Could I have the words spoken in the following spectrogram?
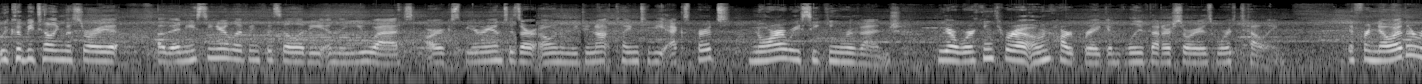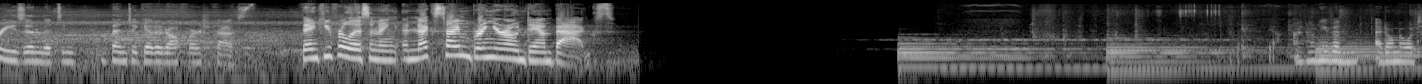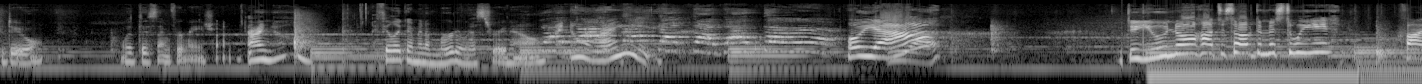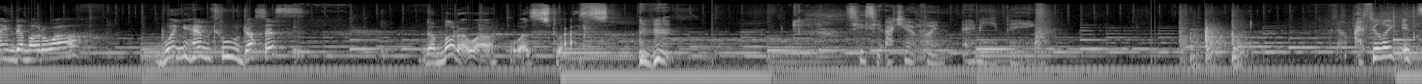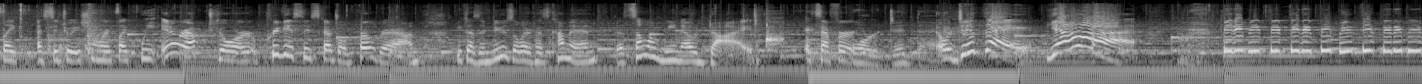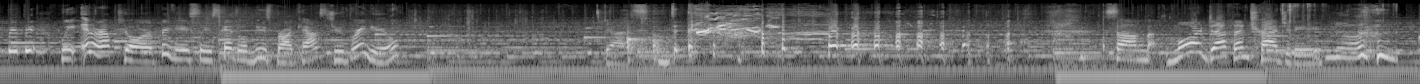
We could be telling the story of any senior living facility in the U.S. Our experience is our own, and we do not claim to be experts, nor are we seeking revenge. We are working through our own heartbreak and believe that our story is worth telling, if for no other reason than to get it off our chest. Thank you for listening, and next time, bring your own damn bags. What to do with this information. I know. I feel like I'm in a murder mystery now. I know, right? Oh, yeah? Do you know how to solve the mystery? Find the murderer, bring him to justice. The murderer was stress. Cece, I can't find anything. feel like it's like a situation where it's like we interrupt your previously scheduled program because a news alert has come in that someone we know died. Except for. Or did they? Or did they? Yeah! We interrupt your previously scheduled news broadcast to bring you. Death. Some more death and tragedy. No.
